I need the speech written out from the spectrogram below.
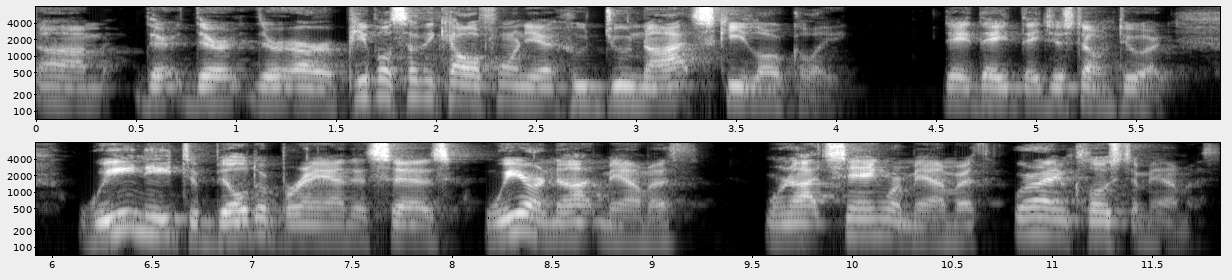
um, there, there, there are people in Southern California who do not ski locally. They, they, they just don't do it. We need to build a brand that says we are not Mammoth. We're not saying we're Mammoth. We're not even close to Mammoth.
